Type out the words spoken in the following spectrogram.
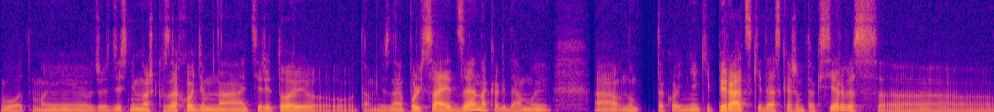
Вот, мы уже здесь немножко заходим на территорию, там, не знаю, пульса и дзена, когда мы, ну, такой некий пиратский, да, скажем так, сервис, а,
